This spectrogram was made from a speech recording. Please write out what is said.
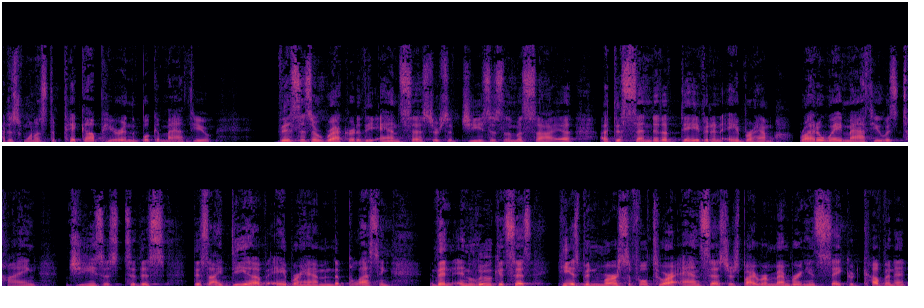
I just want us to pick up here in the book of Matthew. This is a record of the ancestors of Jesus the Messiah, a descendant of David and Abraham. Right away, Matthew is tying Jesus to this, this idea of Abraham and the blessing. And then in Luke, it says, He has been merciful to our ancestors by remembering His sacred covenant,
